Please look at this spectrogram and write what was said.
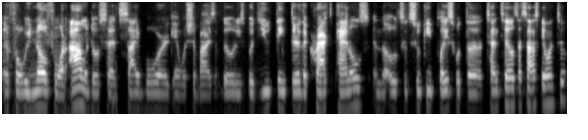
and for what we know from what Amado said, cyborg and with Shibai's abilities. But do you think they're the cracked panels in the Otsutsuki place with the ten tails that Sasuke went to?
